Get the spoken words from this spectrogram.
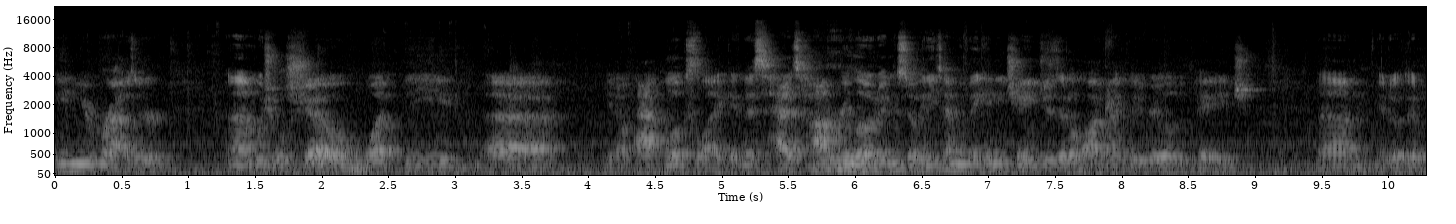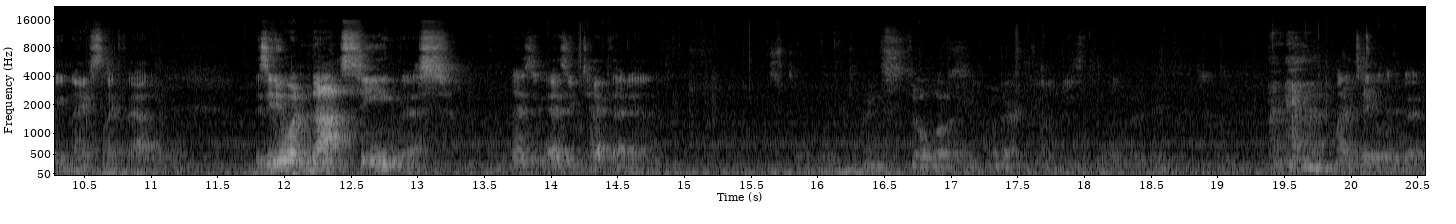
in your browser um, which will show what the uh, you know app looks like. And this has hot reloading, so anytime you make any changes, it'll automatically reload the page. Um, it'll, it'll be nice like that. Is anyone not seeing this as, as you type that in? And still loading, oh, there. Might take a little bit.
